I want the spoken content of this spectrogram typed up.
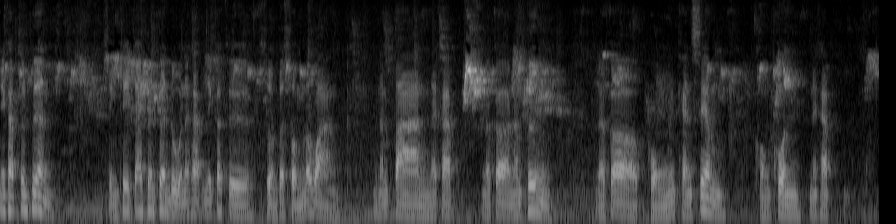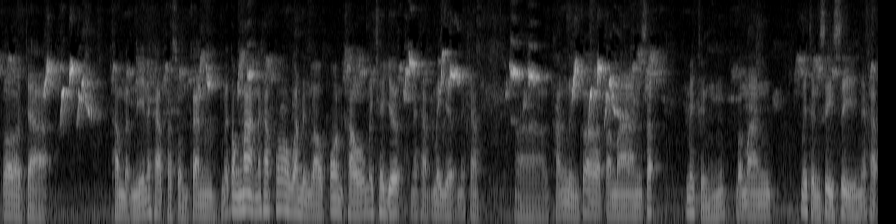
นี่ครับเพื่อนๆ สิ่งที่จะให้เพื่อนๆดูนะครับ นี่ก็คือส่วนผสมระหว่างน้ำตาลนะครับ แล้วก็น้ำผึ้งแล้วก็ผงแคลเซียมของคนนะครับ ก็จะทำแบบนี้นะครับผสมกันไม่ต้องมากนะครับ เพราะวันหนึ่งเราป้อนเขาไม่ใช่เยอะนะครับ ไม่เยอะนะครับครั้งหนึ่งก็ประมาณสักไม่ถึงประมาณไม่ถึง4 4นะครับ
